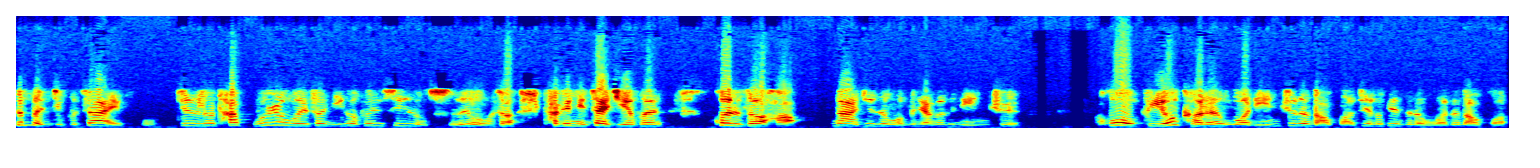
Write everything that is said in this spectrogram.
根本就不在乎，就是说他不认为说离个婚是一种耻辱。我说他跟你再结婚，或者说好，那就是我们两个是邻居。或有可能我邻居的老婆最后变成了我的老婆，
